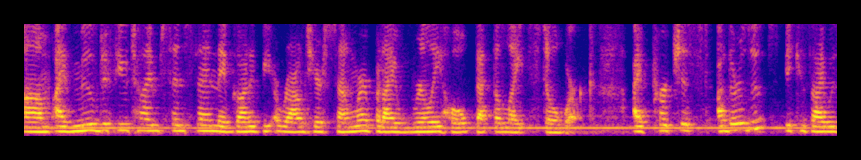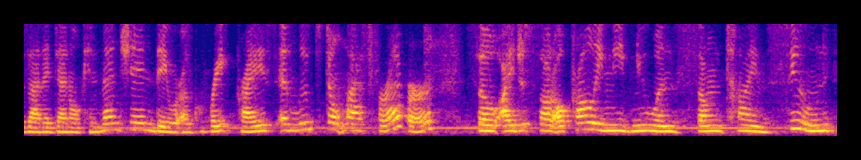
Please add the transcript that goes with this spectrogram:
Um, I've moved a few times since then. They've got to be around here somewhere, but I really hope that the lights still work. I purchased other loupes because I was at a dental convention. They were a great price and loupes don't last forever. So I just thought I'll probably need new ones sometime soon.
